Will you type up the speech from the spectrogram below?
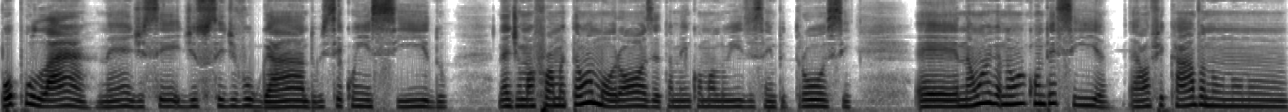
popular, né? De ser, disso ser divulgado e ser conhecido, né? De uma forma tão amorosa também como a Louise sempre trouxe é, não, não acontecia. Ela ficava no,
